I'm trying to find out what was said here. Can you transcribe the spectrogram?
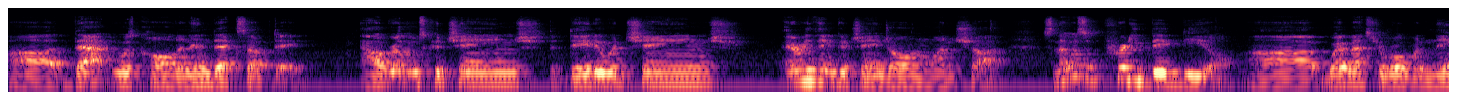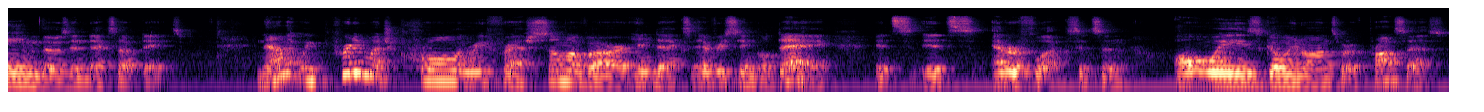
uh, that was called an index update. Algorithms could change, the data would change, everything could change all in one shot. So that was a pretty big deal. Uh, Webmaster World would name those index updates. Now that we pretty much crawl and refresh some of our index every single day, it's, it's ever flux. It's an always going on sort of process.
